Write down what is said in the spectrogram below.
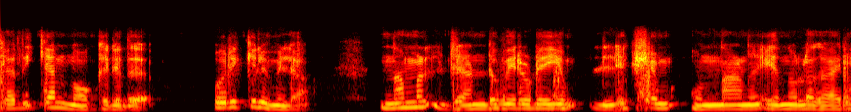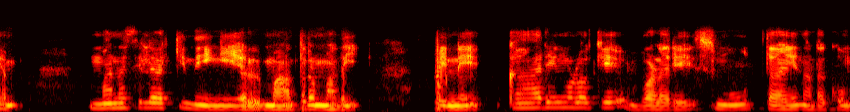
ചതിക്കാൻ നോക്കരുത്. ഒരിക്കലുമില്ല. നമ്മൾ രണ്ടുപേരുടെയും ലക്ഷ്യം ഒന്നാണ് എന്നുള്ള കാര്യം മനസ്സിലാക്കി നീങ്ങിയാൽ മാത്രം മതി. പിന്നെ കാര്യങ്ങളൊക്കെ വളരെ സ്മൂത്തായി നടക്കും.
